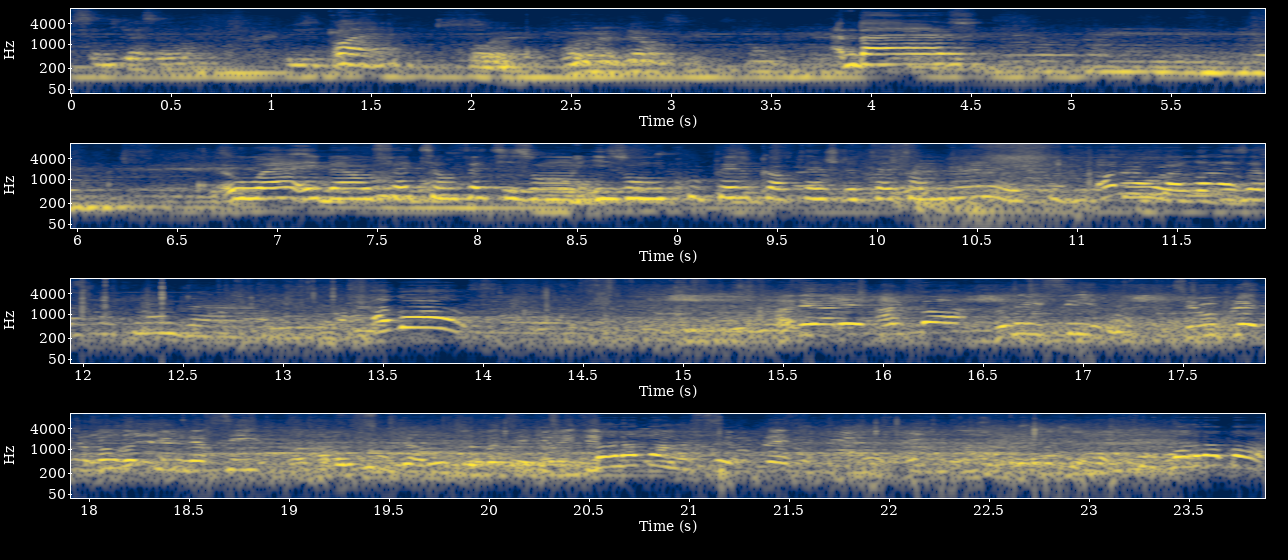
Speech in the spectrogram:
Syndicat, ça Ouais. Ouais, ouais, mais bien aussi. Bah. Ouais, et ben en fait, en fait ils, ont, ils ont coupé le cortège de tête en deux et puis, du coup, euh, il y a des affrontements. de- Avance Allez, allez, Alpha, venez ici. S'il vous plaît, tout le monde recule, merci. C'est votre sécurité. Par là-bas, S'il vous plaît. Par là-bas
